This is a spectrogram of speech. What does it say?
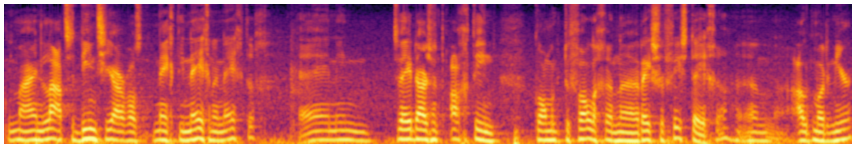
mijn laatste dienstjaar was 1999. En in 2018 kwam ik toevallig een uh, reservist tegen, een oud marinier.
